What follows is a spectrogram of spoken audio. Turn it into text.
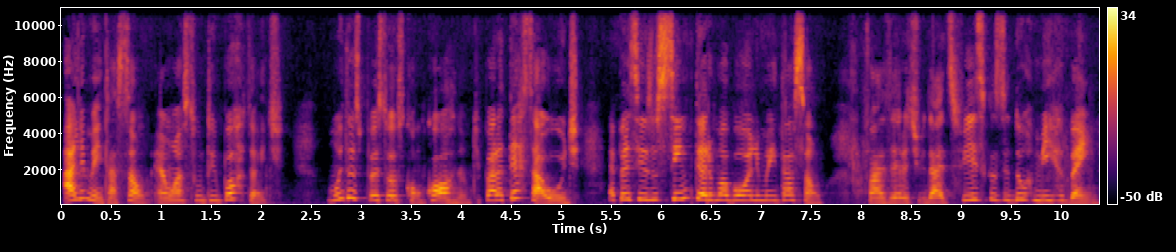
alimentação é um assunto importante. Muitas pessoas concordam que para ter saúde é preciso sim ter uma boa alimentação, fazer atividades físicas e dormir bem.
